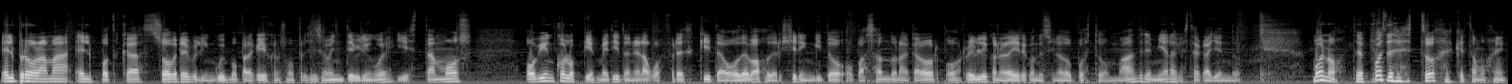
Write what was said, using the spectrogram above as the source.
el programa, el podcast sobre bilingüismo para aquellos que no somos precisamente bilingües y estamos o bien con los pies metidos en el agua fresquita o debajo del chiringuito o pasando una calor horrible con el aire acondicionado puesto. Madre mía la que está cayendo. Bueno, después de esto, es que estamos en,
